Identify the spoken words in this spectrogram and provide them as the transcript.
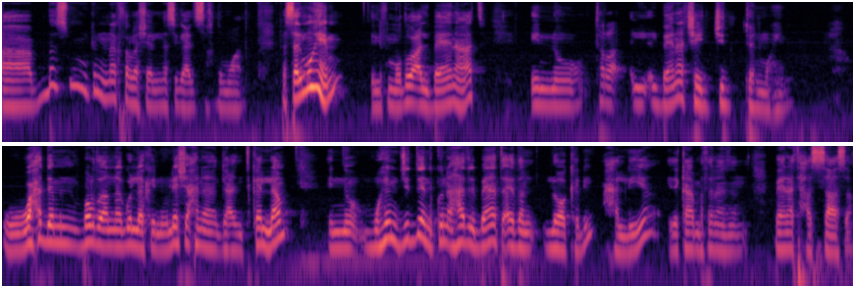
آه بس ممكن من أكثر الأشياء اللي الناس قاعد يستخدموها. بس المهم اللي في موضوع البيانات إنه ترى ال- البيانات شيء جدا مهم. وواحدة من برضه أنا أقول لك إنه ليش إحنا قاعد نتكلم؟ إنه مهم جدا تكون هذه البيانات أيضا locally محلية. إذا كان مثلا بيانات حساسة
